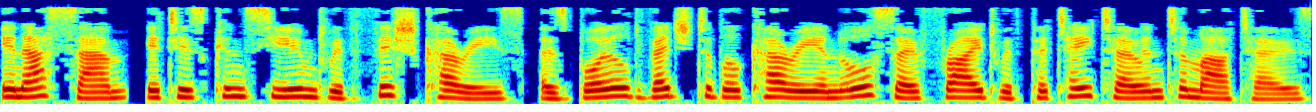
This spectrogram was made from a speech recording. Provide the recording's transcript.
In Assam, it is consumed with fish curries, as boiled vegetable curry and also fried with potato and tomatoes.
